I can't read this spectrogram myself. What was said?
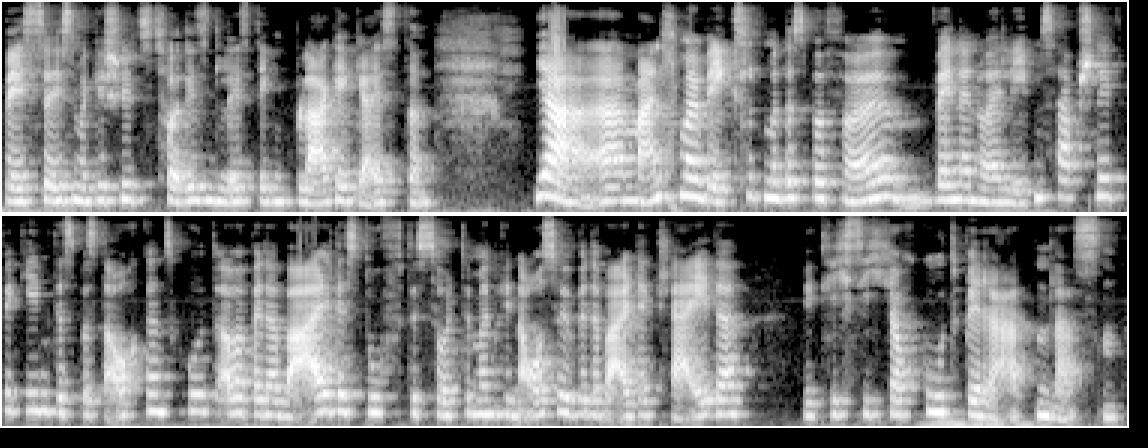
besser ist man geschützt vor diesen lästigen Plagegeistern. Ja, äh, manchmal wechselt man das Parfum, wenn ein neuer Lebensabschnitt beginnt. Das passt auch ganz gut. Aber bei der Wahl des Duftes sollte man genauso wie bei der Wahl der Kleider wirklich sich auch gut beraten lassen.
